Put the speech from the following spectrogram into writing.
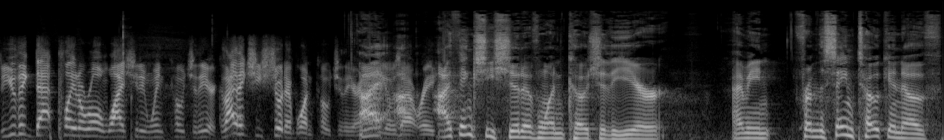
Do you think that played a role in why she didn't win Coach of the Year? Because I think she should have won Coach of the Year. I, I think it was outrageous. I, I think she should have won Coach of the Year. I mean, from the same token of,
